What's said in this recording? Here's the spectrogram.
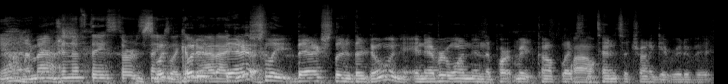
Yeah, Oh and imagine gosh. if they start This saying like a it- bad they idea. actually they actually they're doing it and everyone in the apartment complex Wow. the tenants are trying to get rid of it.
